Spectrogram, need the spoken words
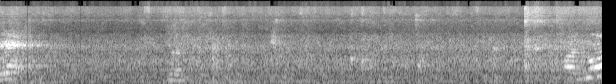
ए अनु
